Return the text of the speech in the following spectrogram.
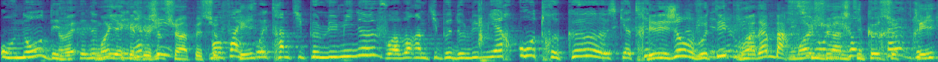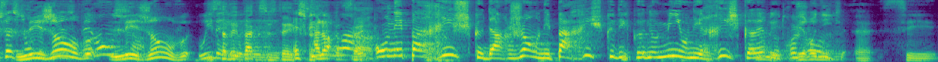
au nom des Ouais, économies moi, il y a quelque chose, je suis un peu Mais enfin, il surpris. faut être un petit peu lumineux, il faut avoir un petit peu de lumière autre que euh, ce qui a trait. Mais les gens ont voté pour Madame Barcy. Moi, je suis un petit peu surpris. Les gens, ont les gens, ont oui, ben, savaient pas que euh, c'était- Alors, on n'est pas riche que d'argent, on n'est pas riche que d'économie, on est riche quand même d'autre chose. Véronique, euh, c'est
